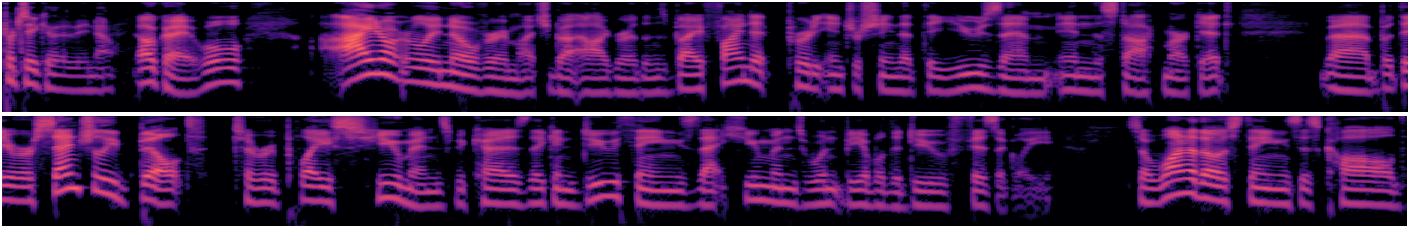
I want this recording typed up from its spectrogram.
particularly. No. Okay, well, I don't really know very much about algorithms, but I find it pretty interesting that they use them in the stock market. Uh, but they were essentially built to replace humans because they can do things that humans wouldn't be able to do physically. So, one of those things is called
